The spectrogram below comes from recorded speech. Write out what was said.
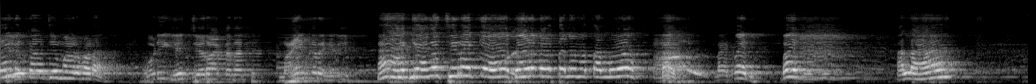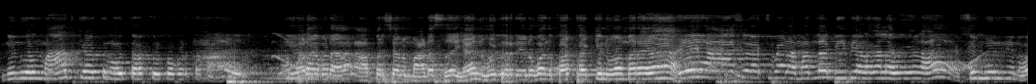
ಏನು ಕಾಳಜಿ ಮಾಡಬೇಡ. ಹುಡುಗಿ ಚಿರಾಕದತ್ತೆ ಭಯಂಕರ ಹಿಡಿ. ಹಾ ಆಕೆ ಆಗ ಚಿರಾಕೆ ಬೇಡ ಬರ್ತಾನೆ ಮತ್ತಲ್ವ ಬಾಯ್ ಬಾಯ್ ಬೈ ಅಲ್ಲ ನಿನ್ಗೊಂದು ಮಾತು ಕೇಳ್ತಾನೆ ತಪ್ಪು ತಿಳ್ಕೊಬಿಡ್ತಾನ. ಬಡ ಬಡ ಆಪರೇಷನ್ ಮಾಡಸ. ಹೆಣ್ ಹುಟ್ರ ನೀನು ಒಂದು ಕೊಟ್ಟು ಹಾಕಿನ ಮರಯ? ಹಚ್ಚಬೇಡ ಮೊದ್ಲ ಬಿ ಬಿ ಅಳಗಲ್ಲ ಸುಮ್ಮನೆ ನೀನು.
